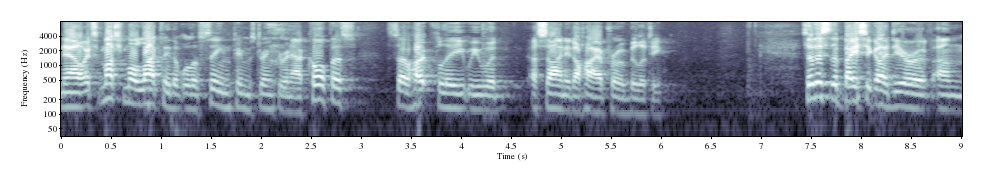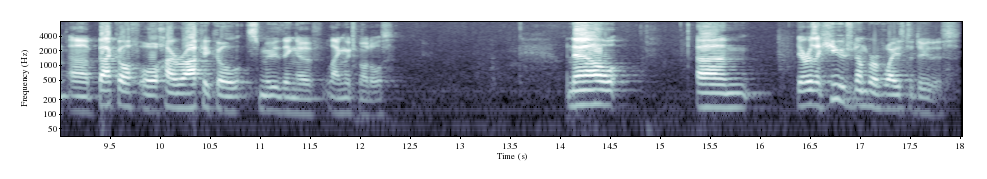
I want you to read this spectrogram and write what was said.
Now, it's much more likely that we'll have seen Pimm's drinker in our corpus, so hopefully we would assign it a higher probability. So this is the basic idea of um, uh, back-off or hierarchical smoothing of language models. Now, um, there is a huge number of ways to do this,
